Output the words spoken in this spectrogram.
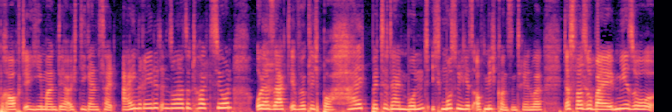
braucht ihr jemanden, der euch die ganze Zeit einredet in so einer Situation? Oder sagt ihr wirklich, boah, halt bitte deinen Mund, ich muss mich jetzt auf mich konzentrieren? Weil das war so bei mir so,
